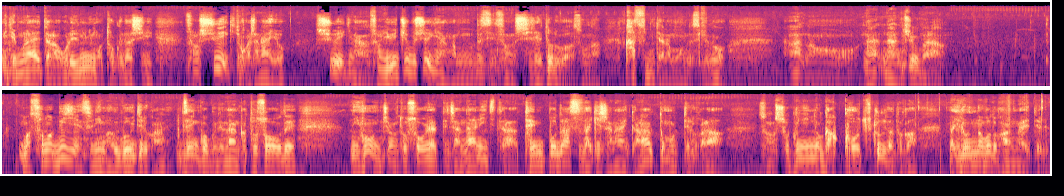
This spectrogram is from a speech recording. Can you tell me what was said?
見てもらえたら俺にも得だしその収益とかじゃないよ。収益なんその YouTube 収益なんかも別にその知れとるわ。そんなカスみたいなもんですけどあのななんちゅうかな。まあそのビジネスに今動いてるからね。全国でなんか塗装で日本一の塗装やってじゃあ何って言ったら店舗出すだけじゃないかなと思ってるからその職人の学校を作るだとか、まあ、いろんなこと考えてる。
